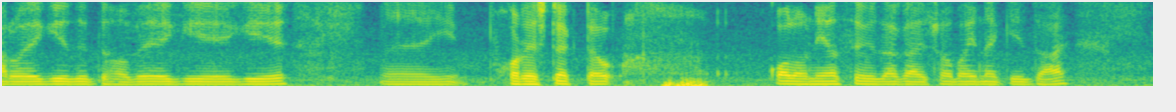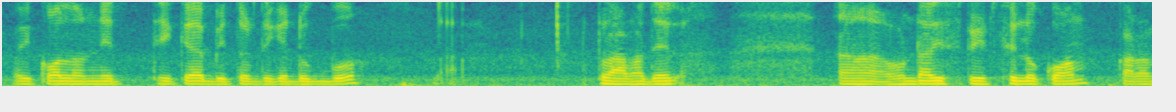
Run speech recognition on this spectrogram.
আরও এগিয়ে যেতে হবে। এগিয়ে এগিয়ে ফরেস্ট একটা কলোনি আছে ওই জায়গায় সবাই নাকি যায়। ওই কলোনির থেকে ভিতর দিকে ঢুকবো। তো আমাদের হোন্ডার স্পিড ছিল কম, কারণ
